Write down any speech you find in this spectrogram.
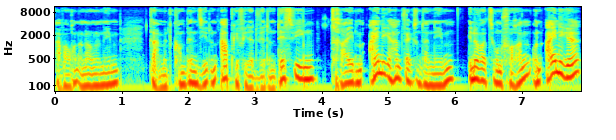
aber auch in anderen Unternehmen, damit kompensiert und abgefedert wird. Und deswegen treiben einige Handwerksunternehmen Innovation voran und einige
